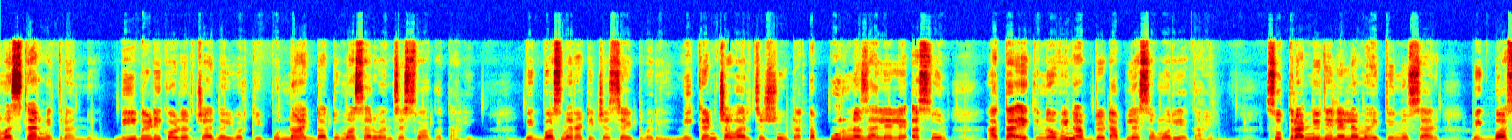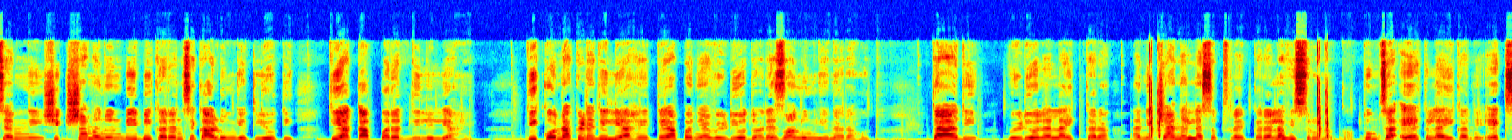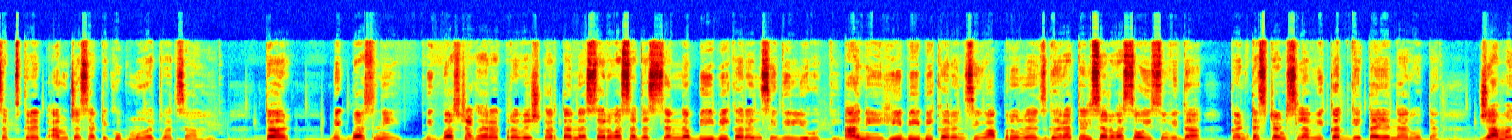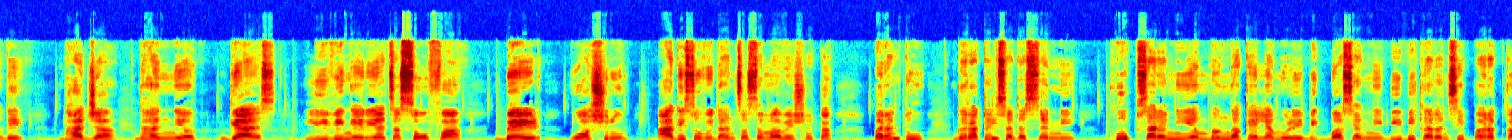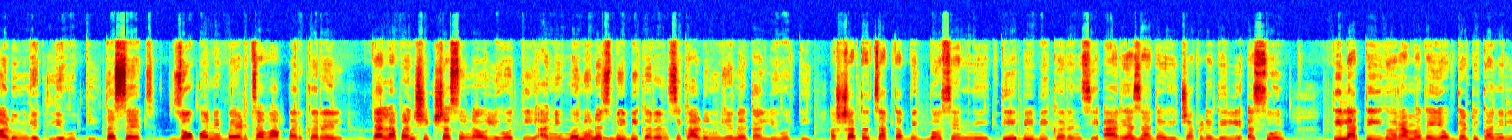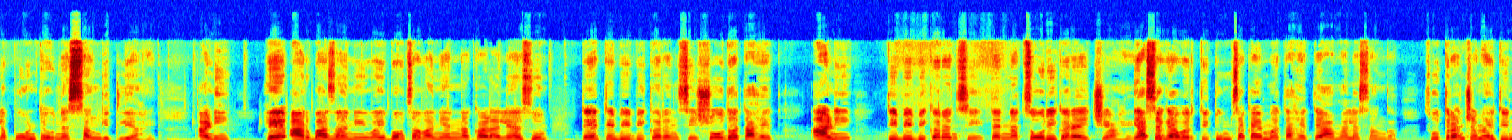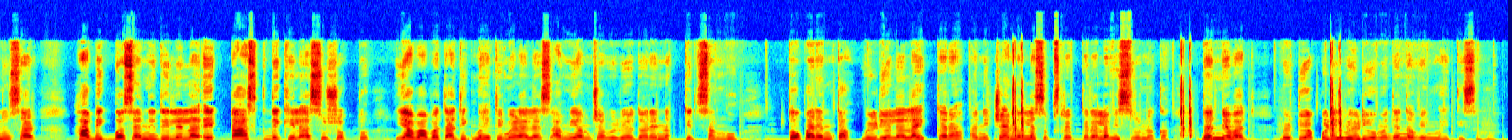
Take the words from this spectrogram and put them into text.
नमस्कार मित्रांनो बी बी डिकॉर्डर चॅनलवरती पुन्हा एकदा तुम्हा सर्वांचे स्वागत आहे. बिग बॉस मराठीच्या सेटवरील विकेंडच्या वारचे शूट आता पूर्ण झालेले असून आता एक नवीन अपडेट आपल्यासमोर येत आहे. सूत्रांनी दिलेल्या माहितीनुसार बिग बॉस यांनी शिक्षा म्हणून बीबी करन्सी काढून घेतली होती. ती आता परत दिलेली आहे. ती कोणाकडे दिली आहे ते आपण या व्हिडिओद्वारे जाणून घेणार आहोत. त्याआधी व्हिडिओला लाईक करा आणि चॅनलला सबस्क्राईब करायला विसरू नका. तुमचा एक लाईक आणि एक सबस्क्राईब आमच्यासाठी खूप महत्त्वाचा आहे. तर बिग बॉसनी बिग बॉसच्या घरात प्रवेश करताना सर्व सदस्यांना बीबी करन्सी दिली होती. आणि ही बीबी करन्सी वापरूनच घरातील सर्व सोयी सुविधा कंटेस्टंट्सला विकत घेता येणार होत्या. ज्यामध्ये भाज्या धान्य गॅस लिव्हिंग एरियाचा सोफा बेड वॉशरूम आदी सुविधांचा समावेश होता. परंतु घरातील सदस्यांनी खूप सारे नियम भंग केल्यामुळे बिग बॉस यांनी बीबी करन्सी परत काढून घेतली होती. तसेच जो कोणी बेडचा वापर करेल त्याला पण शिक्षा सुनावली होती आणि म्हणूनच बीबी करन्सी काढून घेण्यात आली होती. अशातच आता बिग बॉस यांनी ती B B currency Arya Jadhav हिच्याकडे दिली असून तिला ती घरामध्ये योग्य ठिकाणी लपवून ठेवण्यास सांगितली आहे. आणि हे अरबाज आणि वैभव चव्हाण यांना कळाले असून ते ती बीबी करन्सी शोधत आहेत आणि ती बीबी करन्सी त्यांना चोरी करायची आहे. या सगळ्यावरती तुमचं काय मत आहे ते आम्हाला सांगा. सूत्रांच्या माहितीनुसार हा बिग बॉस यांनी दिलेला एक टास्क देखील असू शकतो. याबाबत अधिक माहिती मिळाल्यास आम्ही आमच्या व्हिडिओद्वारे नक्कीच सांगू. तोपर्यंत व्हिडिओला लाईक करा आणि चॅनलला सबस्क्राईब करायला विसरू नका. धन्यवाद. भेटूया पुढील व्हिडिओमध्ये नवीन माहितीसह.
